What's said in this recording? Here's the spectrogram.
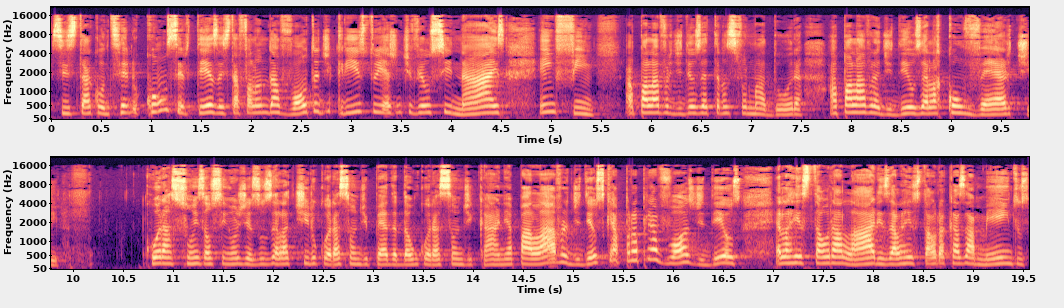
se está acontecendo, com certeza está falando da volta de Cristo e a gente vê os sinais, enfim a palavra de Deus é transformadora, a palavra de Deus ela converte corações ao Senhor Jesus, ela tira o coração de pedra, dá um coração de carne. A palavra de Deus, que é a própria voz de Deus, ela restaura lares, ela restaura casamentos,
